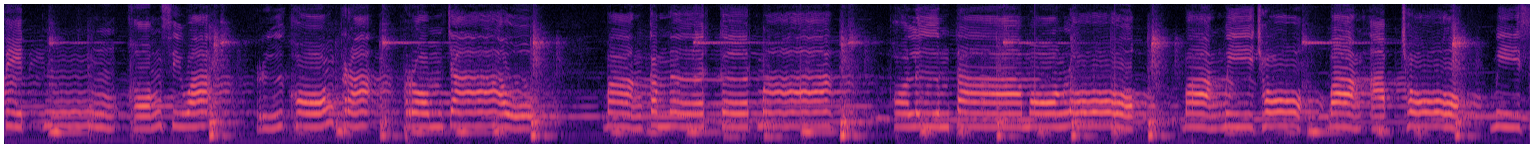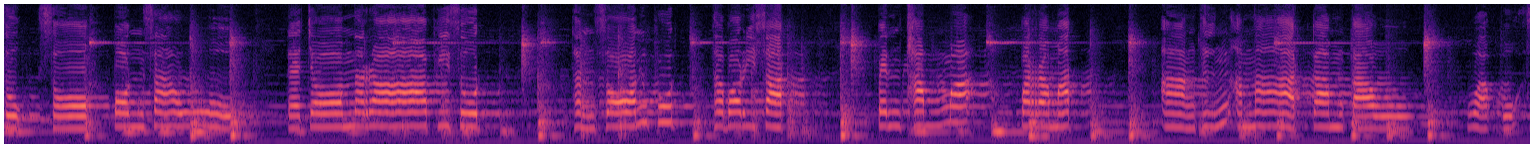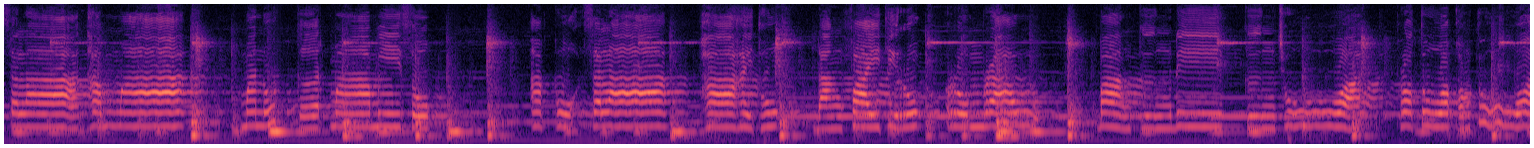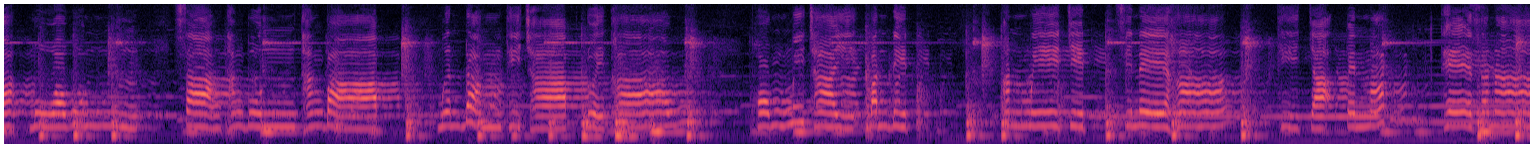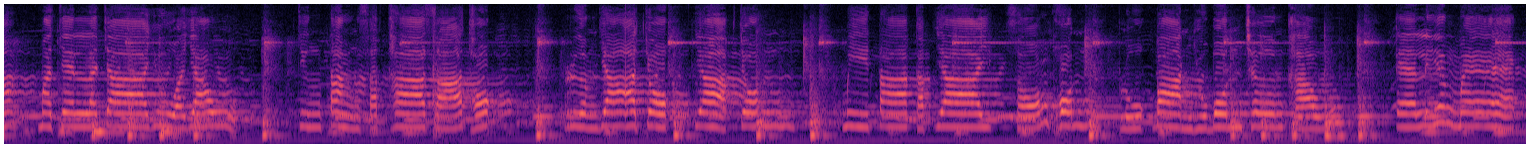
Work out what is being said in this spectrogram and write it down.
สิทธิ์ของศิวะ หรือของพระพรหมเจ้า บ้างกำเนิดเกิดมา พอลืมตามองโลก บ้างมีโชค บ้างอับโชค มีสุขโศกปนเศร้า แต่จอมนาราพิสุทธิ์ท่านสอนพุทธบริษัท เป็นธรรมะปรมัตอ้างถึงอำนาจกรรมเก่า ว่ากุศลาธรรมา มนุษย์เกิดมามีสุข อกุศลา พาให้ทุกข์ ดังไฟที่รุกรุมเรา บ้างกึ่งดีกึ่งชั่ว เพราะตัวของตัวมัววุ่น สร้างทั้งบุญทั้งบาป เหมือนดำที่ฉาบด้วยขาว ผมไม่ใช่บัณฑิต อันมีจิตสิเนหา จะเป็นนักเทศนา มาเจรจายั่วเย้า จึงตั้งศรัทธาสาทก เรื่องยาจกยากจน มีตากับยายสองคนปลูกบ้านอยู่บนเชิงเขา แกเลี้ยงแม่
